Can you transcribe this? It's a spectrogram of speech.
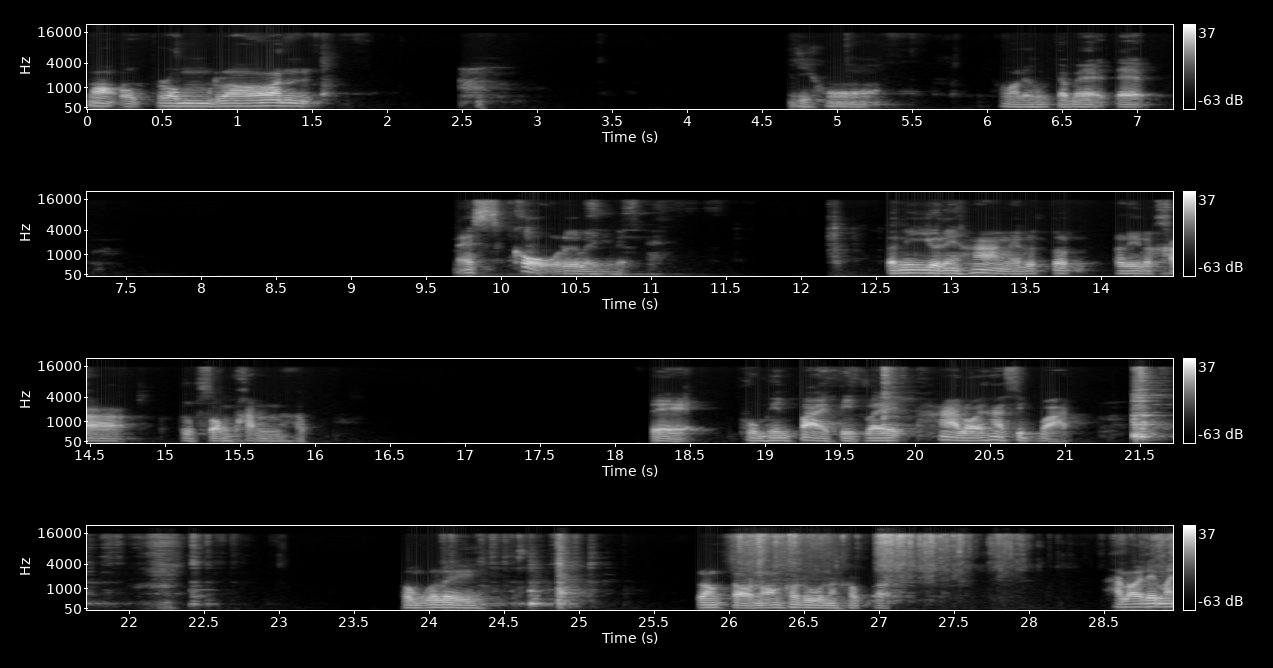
หม้ออบลมร้อนยี่ห้อยี่ห้ออะไรผมจำไม่ได้แต่เนสโคหรืออะไรนี่แหละตอนนี้อยู่ในห้างในรถต้นตอนนี้ราคาเกือบสองพันนะครับ แต่ผมเห็นป้ายติดไว้ห้าร้อยห้าสิบบาท ผมก็เลย ลองต่อน้องเขาดูนะครับว่าห้าร้อยได้ไหม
